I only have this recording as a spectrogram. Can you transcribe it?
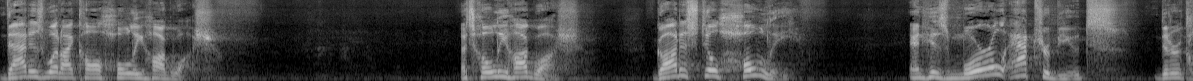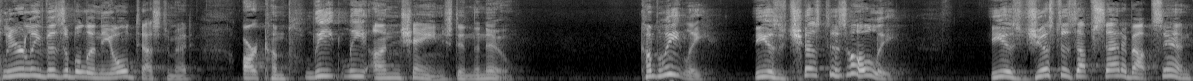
That is what I call holy hogwash. That's holy hogwash. God is still holy, and his moral attributes that are clearly visible in the Old Testament are completely unchanged in the New. Completely. He is just as holy. He is just as upset about sin,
